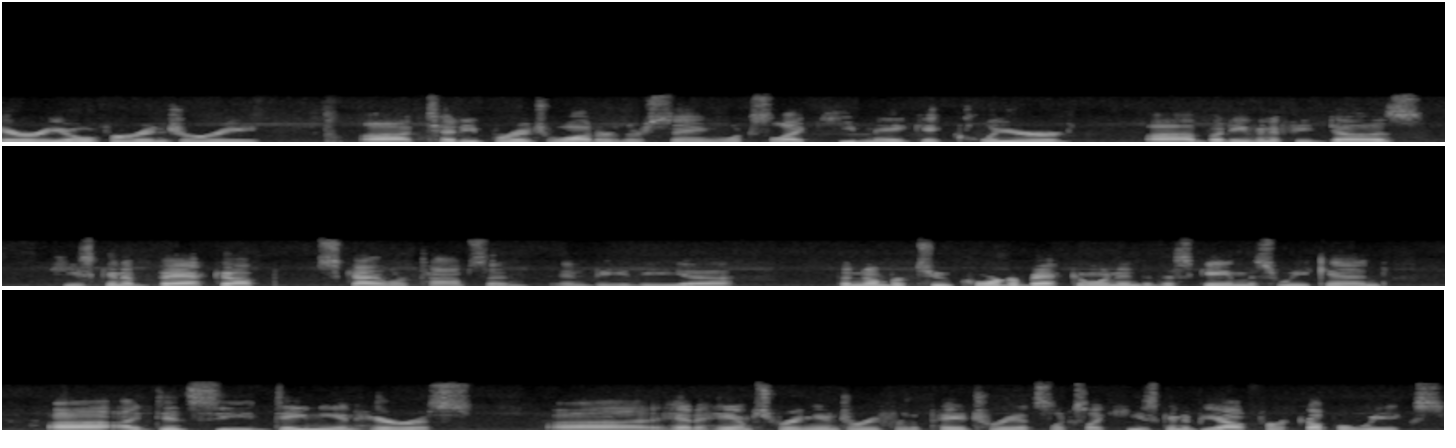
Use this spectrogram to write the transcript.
carryover injury. Uh, Teddy Bridgewater, they're saying, looks like he may get cleared, uh, but even if he does, he's going to back up Skylar Thompson and be the uh, the number two quarterback going into this game this weekend. Uh, I did see Damien Harris uh, had a hamstring injury for the Patriots. Looks like he's going to be out for a couple weeks.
